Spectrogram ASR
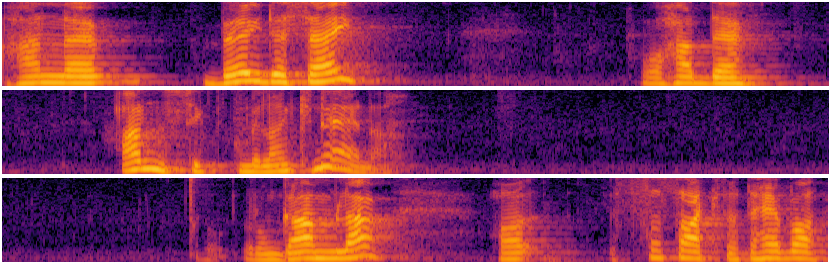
Han eh, böjde sig och hade ansiktet mellan knäna. de gamla har sagt att det här var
